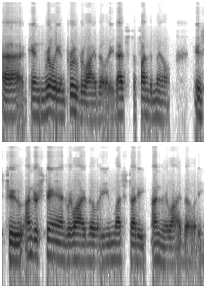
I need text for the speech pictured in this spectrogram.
uh, can really improve reliability. That's the fundamental. Is to understand reliability, you must study unreliability.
